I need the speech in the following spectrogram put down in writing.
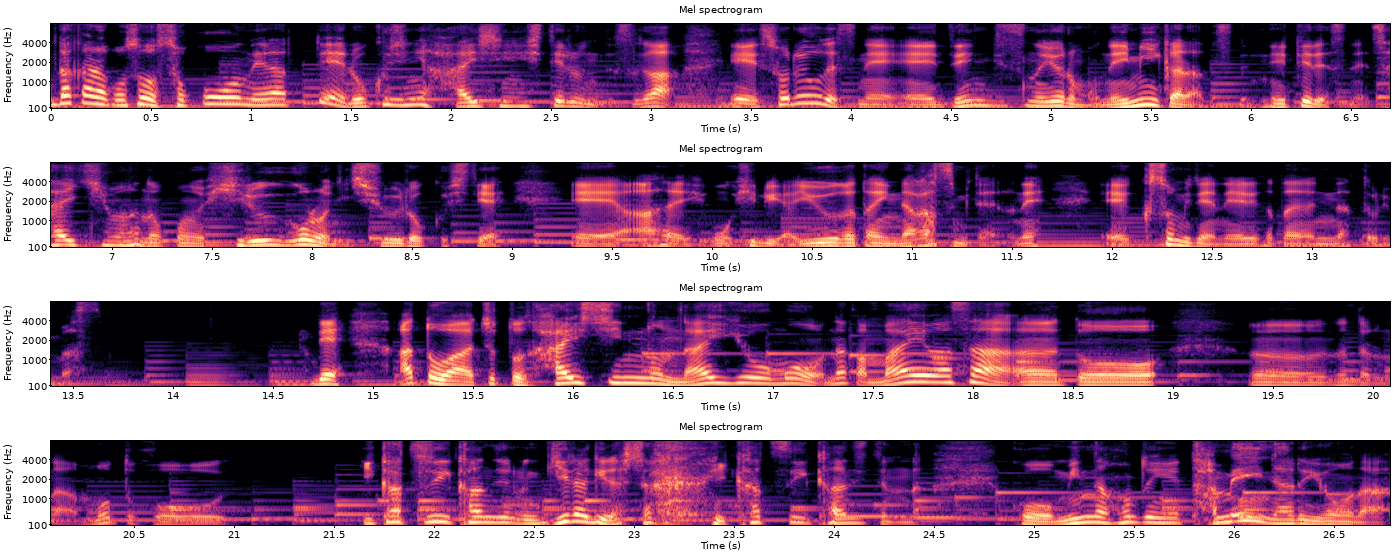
だからこそ、そこを狙って6時に配信してるんですが、えーそれをですね、えー前日の夜も眠いからっつって寝てですね、最近はあの、この昼頃に収録して、えーあお昼や夕方に流すみたいなね、えークソみたいなやり方になっております。で、あとはちょっと配信の内容も、なんか前はさ、あと、うん、なんだろうな、もっとこう、いかつい感じの、ギラギラした、いかつい感じってなんだ。こう、みんな本当にね、ためになるような、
